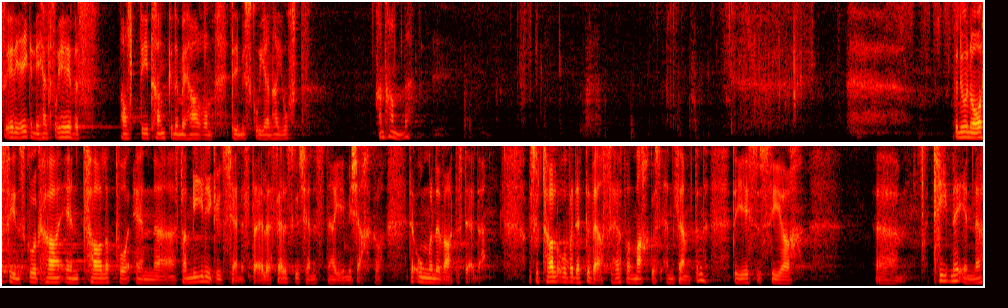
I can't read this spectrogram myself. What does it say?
så er det egentlig helt forgjeves, alt de tankene vi har om det vi skulle gjerne ha gjort. Han handler. For noen år siden skulle jeg ha en tale på en uh, familiegudstjeneste eller fellesgudstjeneste her hjemme i kirka. Der ungene var til stede. Jeg skulle tale over dette verset her fra Markus 1,15, der Jesus sier uh, Tiden er inne.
